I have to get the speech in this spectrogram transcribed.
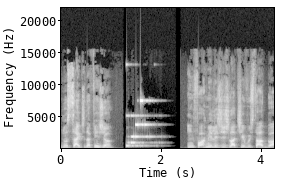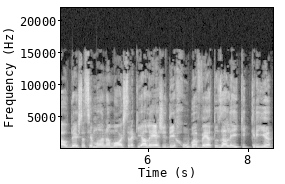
no site da Firjan. Informe legislativo estadual desta semana mostra que a LERJ derruba vetos à lei que cria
